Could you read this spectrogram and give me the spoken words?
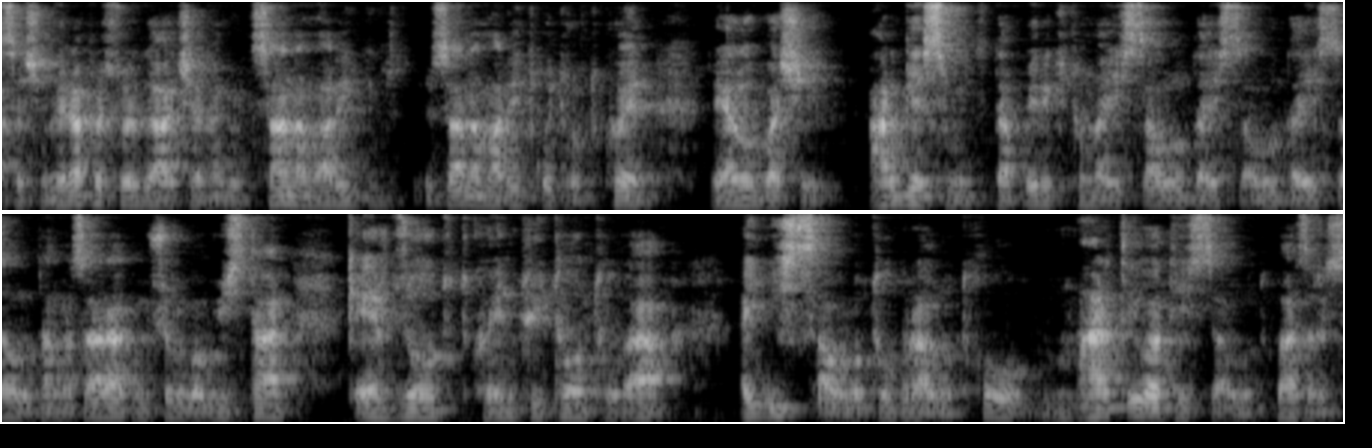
ასეში. ვერაფერს ვერ გააჩანაგებ. სანამ არ სანამ არ იტყვით რომ თქვენ რეალობაში არ გესმით და პირიქით უნდა ისწავლოთ და ისწავლოთ და ისწავლოთ ამას არ აქვს მნიშვნელობა ვისთან კერძოდ თქვენ თვითონ თუ რა. აი ისწავლოთ უბრალოდ ხო? მარტივად ისწავლოთ ბაზრის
